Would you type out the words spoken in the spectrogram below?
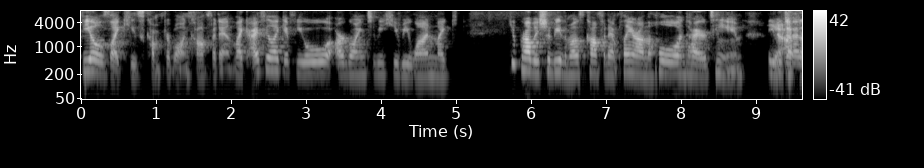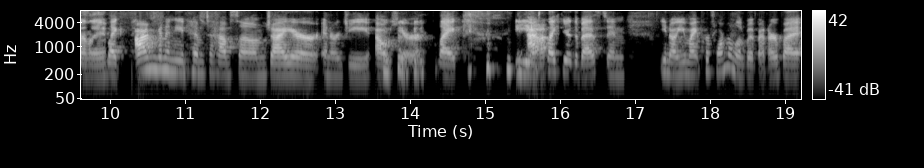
feels like he's comfortable and confident. Like I feel like if you are going to be QB one, like you probably should be the most confident player on the whole entire team. Yeah, because, definitely. Like I'm gonna need him to have some Jaire energy out here. like, yeah. act like you're the best, and you know you might perform a little bit better. But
